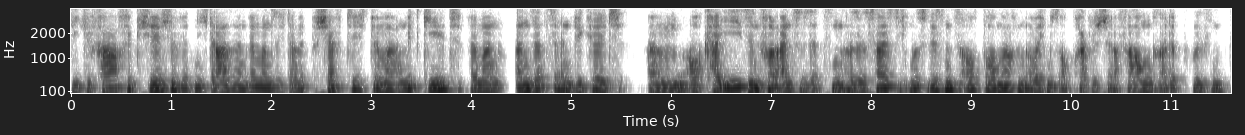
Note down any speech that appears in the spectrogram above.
die Gefahr für Kirche wird nicht da sein, wenn man sich damit beschäftigt, wenn man mitgeht, wenn man Ansätze entwickelt, ähm, auch KI sinnvoll einzusetzen. Also das heißt, ich muss Wissensaufbau machen, aber ich muss auch praktische Erfahrungen gerade prüfen.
